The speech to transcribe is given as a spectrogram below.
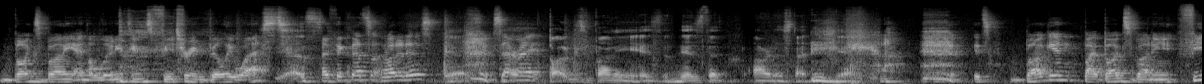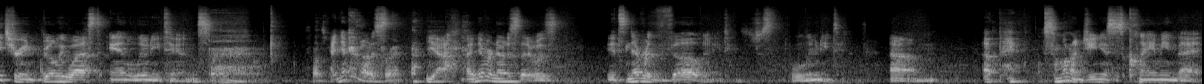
Bugs Bunny and the Looney Tunes featuring Billy West. Yes. I think that's what it is. Yeah. Is that right? Bugs Bunny is is the artist. I think. Yeah. It's Buggin' by Bugs Bunny featuring Billy West and Looney Tunes. Sounds I never noticed. corporate. Yeah, I never noticed that it was. It's never the Looney Tunes. It's just Looney Tunes. Um, someone on Genius is claiming that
